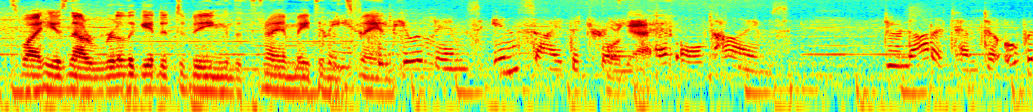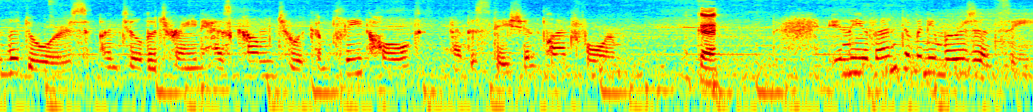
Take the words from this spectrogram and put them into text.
That's why he is now relegated to being the train maintenance Please man. keep your limbs inside the train at all times. Do not attempt to open the doors until the train has come to a complete halt at the station platform. Okay. In the event of an emergency,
